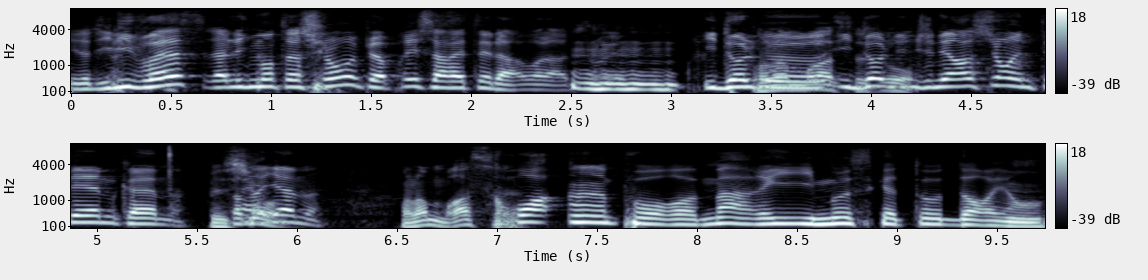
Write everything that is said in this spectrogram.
Il a dit l'ivresse, l'alimentation, et puis après il s'arrêtait là. Voilà. Idole d'une génération NTM quand même. Bien sûr. Mayam. On l'embrasse. 3-1 pour Marie, Moscato, Dorian.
